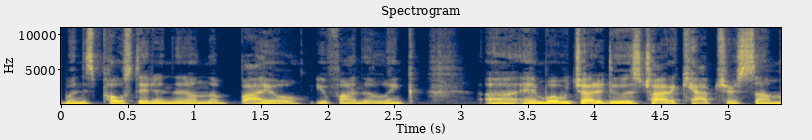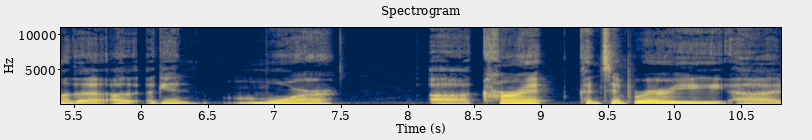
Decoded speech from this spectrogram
when it's posted, and then on the bio you'll find the link. Uh, and what we try to do is try to capture some of the uh, again more uh, current contemporary uh,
